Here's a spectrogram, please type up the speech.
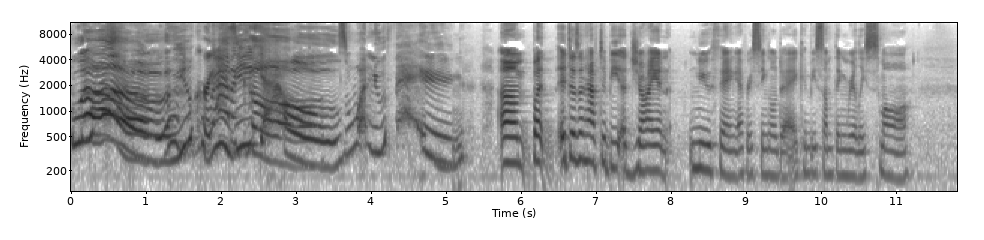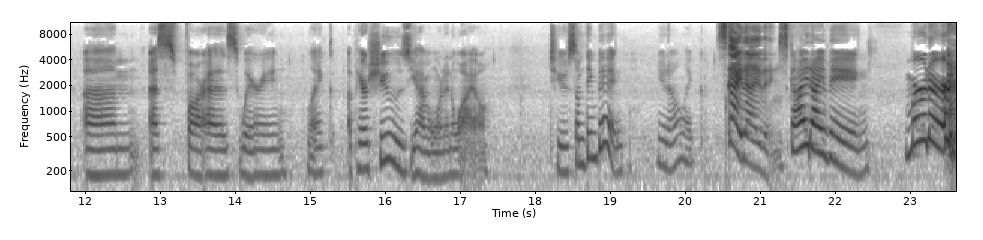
whoa, you crazy Radical. gals! What new thing?" Um, but it doesn't have to be a giant new thing every single day. It can be something really small. Um, as far as wearing like a pair of shoes you haven't worn in a while, to something big, you know, like Skydiving. skydiving, murder.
